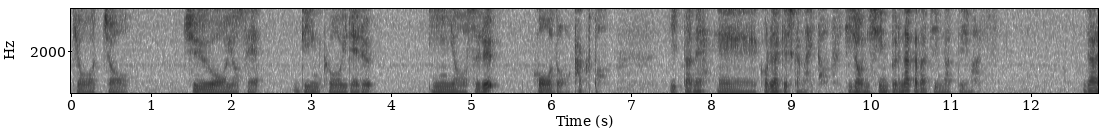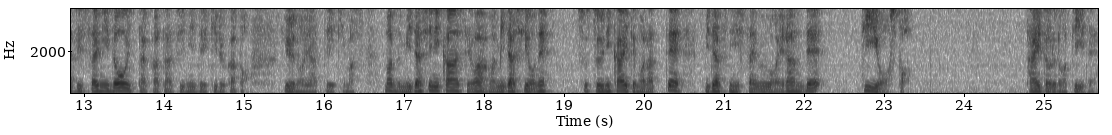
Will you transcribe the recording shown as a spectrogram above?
強調、中央寄せ、リンクを入れる、引用する、コードを書くといったね、えー、これだけしかないと非常にシンプルな形になっています。じゃあ実際にどういった形にできるかというのをやっていきます。まず見出しに関しては、まあ、見出しをね、普通に書いてもらって見出しにしたい部分を選んで T を押すと。タイトルの T で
